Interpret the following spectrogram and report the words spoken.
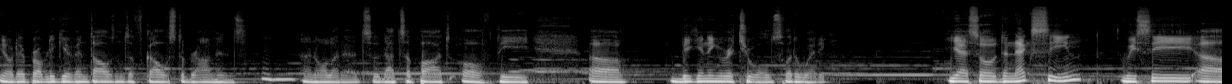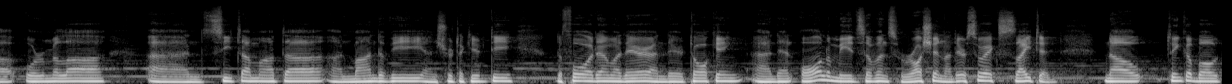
You know, they're probably given thousands of cows to Brahmins Mhm. and all of that. So that's a part of the uh, beginning rituals for the wedding. Yeah, so the next scene, we see uh, Urmila and Sita Mata and Mandavi and Shrutakirti. The four of them are there and they're talking, and then all the maidservants rush in and they're so excited. Now, think about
